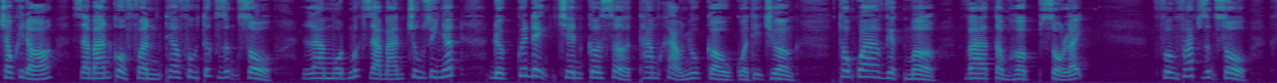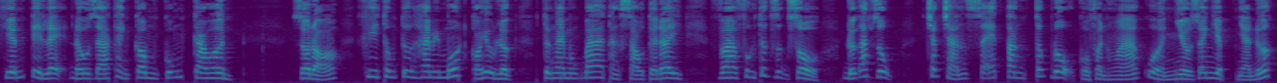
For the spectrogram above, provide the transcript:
Trong khi đó, giá bán cổ phần theo phương thức dựng sổ là một mức giá bán chung duy nhất được quyết định trên cơ sở tham khảo nhu cầu của thị trường thông qua việc mở và tổng hợp sổ lệnh. Phương pháp dựng sổ khiến tỷ lệ đấu giá thành công cũng cao hơn. Do đó, khi thông tư 21 có hiệu lực từ ngày 3 tháng 6 tới đây và phương thức dựng sổ được áp dụng chắc chắn sẽ tăng tốc độ cổ phần hóa của nhiều doanh nghiệp nhà nước.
